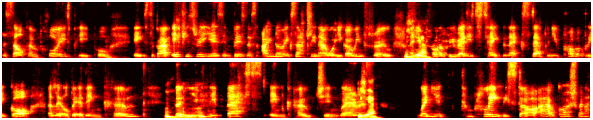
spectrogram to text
the self-employed people it's about if you're three years in business i know exactly now what you're going through and yeah. you're probably ready to take the next step and you've probably got a little bit of income mm-hmm. that you mm-hmm. can invest in coaching whereas yeah. when you completely start out gosh when i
